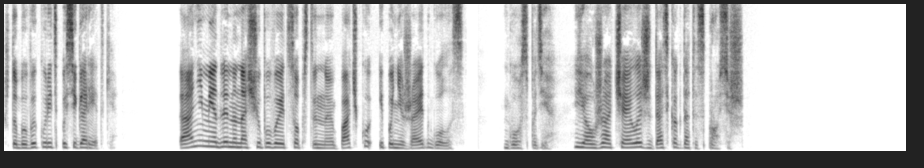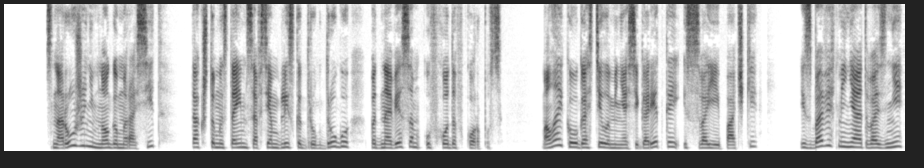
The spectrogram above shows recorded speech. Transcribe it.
чтобы выкурить по сигаретке. Та немедленно нащупывает собственную пачку и понижает голос. «Господи, я уже отчаялась ждать, когда ты спросишь». Снаружи немного моросит, так что мы стоим совсем близко друг к другу под навесом у входа в корпус. Малайка угостила меня сигареткой из своей пачки, избавив меня от возни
